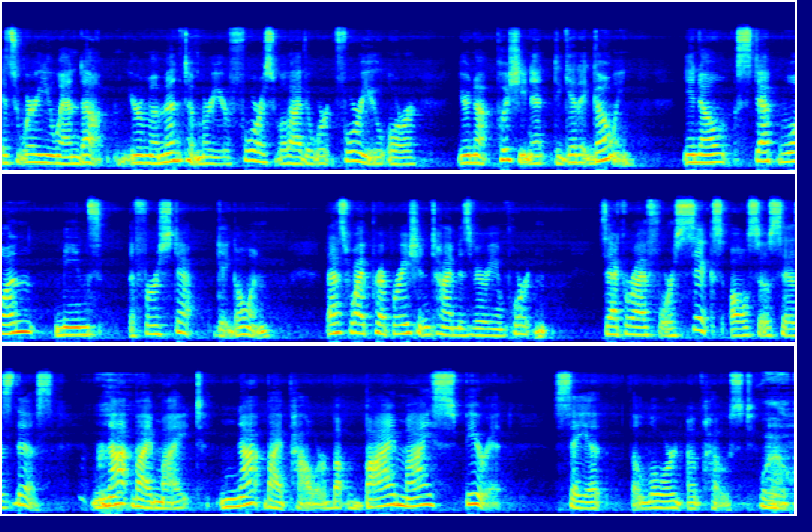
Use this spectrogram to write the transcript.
it's where you end up. Your momentum or your force will either work for you or you're not pushing it to get it going. You know, step one means the first step, get going. That's why preparation time is very important. Zechariah 4 6 also says this Not by might, not by power, but by my spirit, saith the Lord of hosts. Wow.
